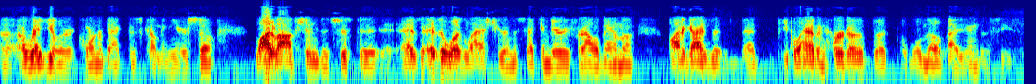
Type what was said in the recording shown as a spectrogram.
uh, a regular at cornerback this coming year. So a lot of options. It's just a, as as it was last year in the secondary for Alabama. A lot of guys that that people haven't heard of, but, but we'll know by the end of the season.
